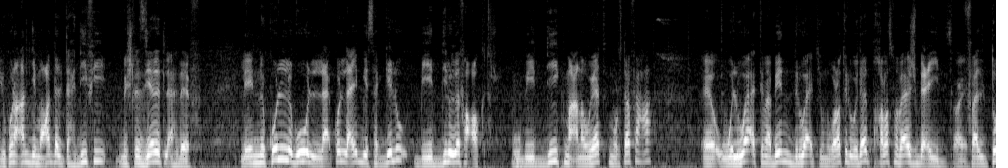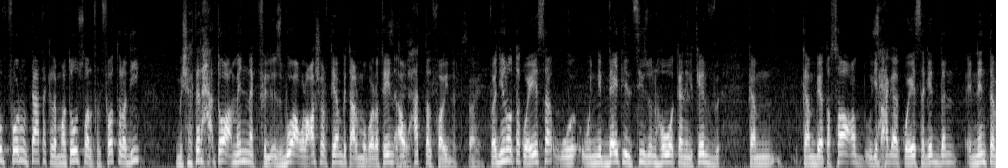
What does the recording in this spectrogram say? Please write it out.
يكون عندي معدل تهديفي مش لزيادة الأهداف. لأن كل جول كل لعيب بيسجله بيديله دفع أكتر وبيديك معنويات مرتفعة آه، والوقت ما بين دلوقتي ومباراة الوداد خلاص ما بقاش بعيد. صحيح. فال top form بتاعتك لما توصل في الفترة دي مش هتلحق تقع منك في الأسبوع وال10 أيام بتاع المباراتين أو صحيح. حتى ال final صحيح فدي نقطة كويسة و... وإن بداية ال season هو كان ال curve كان كان بيتصاعد ودي صح. حاجة كويسة جدا إن أنت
